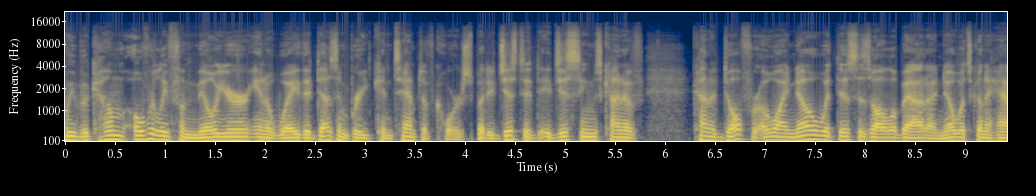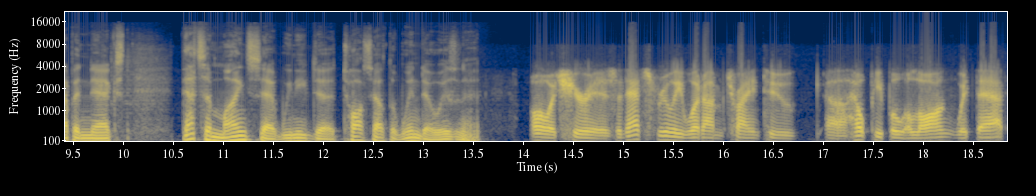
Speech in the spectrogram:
we become overly familiar in a way that doesn't breed contempt, of course, but it just it, it just seems kind of kind of dull for oh, I know what this is all about. I know what's going to happen next. That's a mindset we need to toss out the window, isn't it? Oh, it sure is, and that's really what I'm trying to uh, help people along with. That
